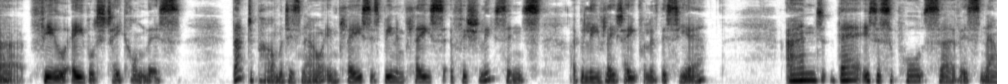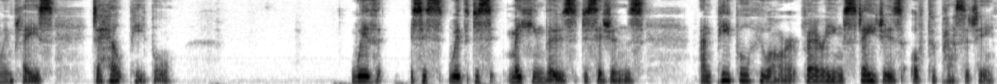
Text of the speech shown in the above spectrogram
uh, feel able to take on this. That department is now in place. It's been in place officially since, I believe, late April of this year. And there is a support service now in place to help people with with making those decisions and people who are at varying stages of capacity.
